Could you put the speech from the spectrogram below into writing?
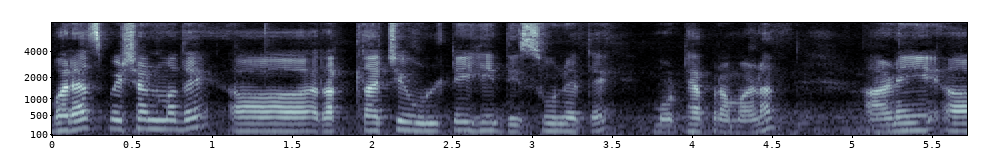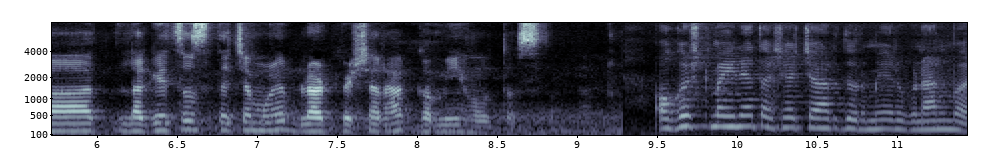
बऱ्याच पेशंटमध्ये रक्ताची उलटी ही दिसून येते मोठ्या प्रमाणात आणि लगेचच त्याच्यामुळे ब्लड प्रेशर हा कमी होत असतो. ऑगस्ट महिन्यात अशा चार दुर्मिळ रुग्णांवर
